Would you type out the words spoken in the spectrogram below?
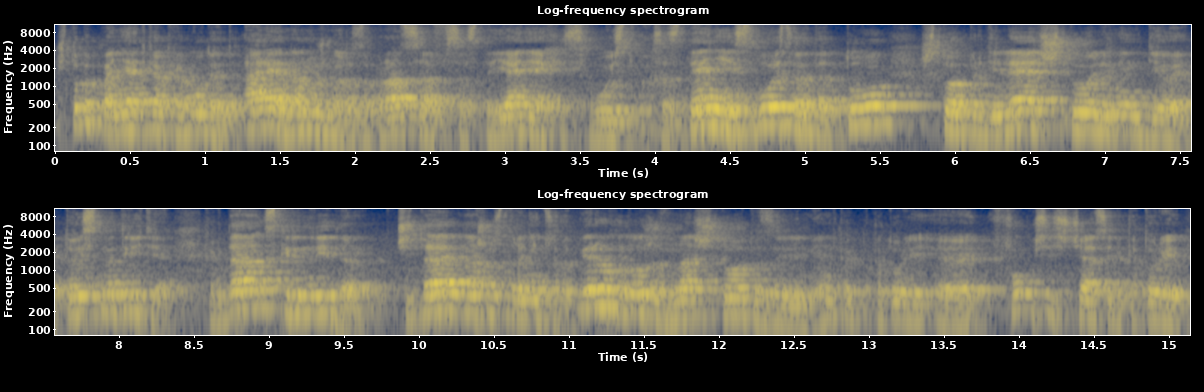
Чтобы понять, как работает ария, нам нужно разобраться в состояниях и свойствах. Состояние и свойства – это то, что определяет, что элемент делает. То есть, смотрите, когда скринридер читает нашу страницу, во-первых, он должен знать, что это за элемент, который э, в фокусе сейчас или который,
